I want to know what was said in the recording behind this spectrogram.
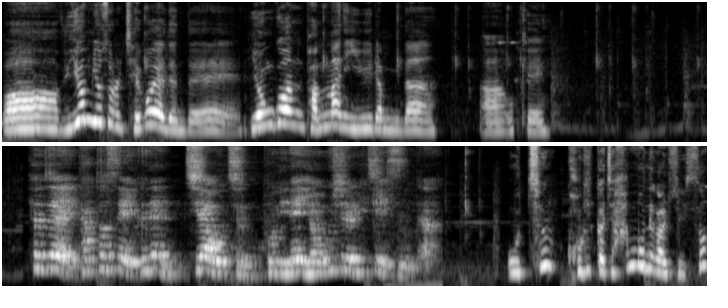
와, 위험 요소를 제거해야 된대. 연구원 반만이 유일합니다. 아, 오케이. 현재 닥터 스네이크는 지하 5층 본인의 연구실에 위치해 있습니다. 5층? 거기까지 한 번에 갈 수 있어?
